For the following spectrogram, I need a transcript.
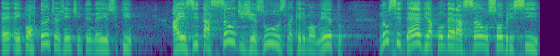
é, é importante a gente entender isso, que a hesitação de Jesus naquele momento não se deve à ponderação sobre se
